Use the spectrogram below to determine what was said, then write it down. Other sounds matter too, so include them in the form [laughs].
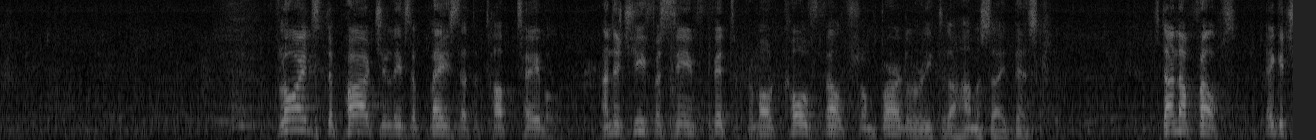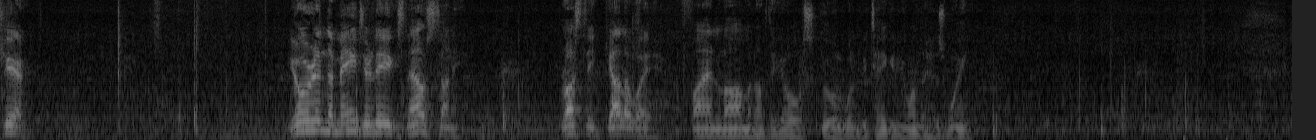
Floyd's departure leaves a place at the top table, and the chief has seen fit to promote Cole Phelps from burglary to the homicide desk. Stand up, Phelps. Take a chair. You're in the major leagues now, Sonny. Rusty Galloway, a fine lawman of the old school, will be taking you under his wing.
